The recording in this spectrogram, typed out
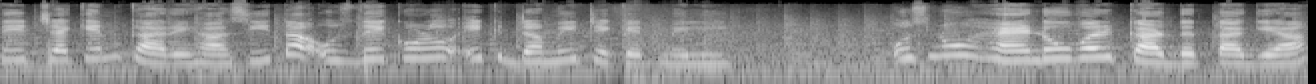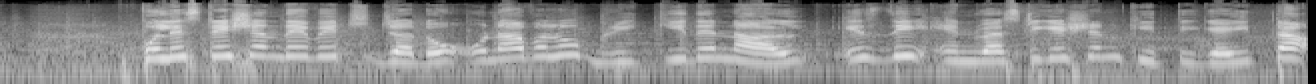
ਤੇ ਚੈੱਕ ਇਨ ਕਰ ਰਿਹਾ ਸੀ ਤਾਂ ਉਸ ਦੇ ਕੋਲੋਂ ਇੱਕ ਡਮੀ ਟਿਕਟ ਮਿਲੀ। ਉਸ ਨੂੰ ਹੈਂਡਓਵਰ ਕਰ ਦਿੱਤਾ ਗਿਆ। ਪੁਲਿਸ ਸਟੇਸ਼ਨ ਦੇ ਵਿੱਚ ਜਦੋਂ ਉਹਨਾਂ ਵੱਲੋਂ ਬਰੀਕੀ ਦੇ ਨਾਲ ਇਸ ਦੀ ਇਨਵੈਸਟੀਗੇਸ਼ਨ ਕੀਤੀ ਗਈ ਤਾਂ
